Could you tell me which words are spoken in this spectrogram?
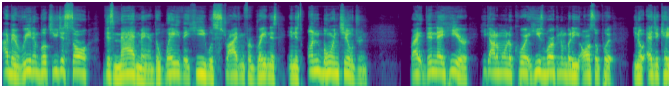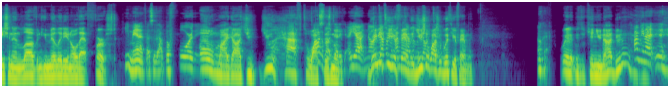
I've been reading books. You just saw this madman, the Mhm. way that he was striving for greatness in his unborn children. Right? Then they hear he got them on the court. He's working them, but he also put, you know, education and love and humility and all that first. He manifested that before they. Oh my. God, you you have to watch this movie. dedica- Yeah, no. Bring it to your I'm family. You should watch to. it with your family. Okay. Wait, can you not do that? I mean, I. eh,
